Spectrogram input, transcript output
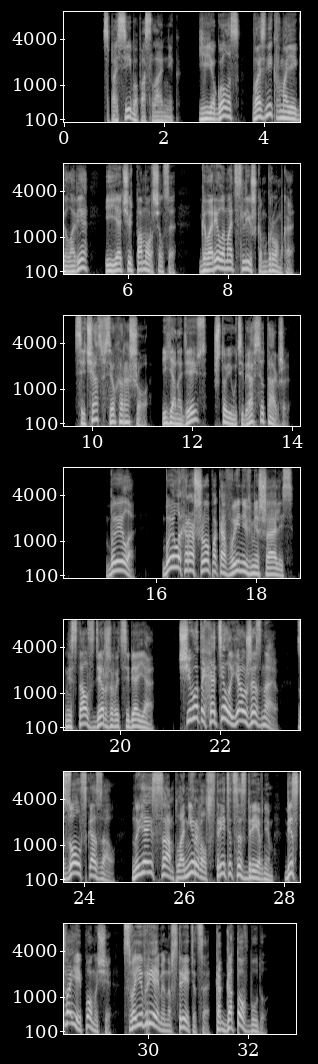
«Спасибо, посланник». Ее голос возник в моей голове, и я чуть поморщился. Говорила мать слишком громко. «Сейчас все хорошо, и я надеюсь, что и у тебя все так же». «Было. Было хорошо, пока вы не вмешались. Не стал сдерживать себя я. Чего ты хотела, я уже знаю. Зол сказал. Но я и сам планировал встретиться с древним, без твоей помощи, своевременно встретиться, как готов буду.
